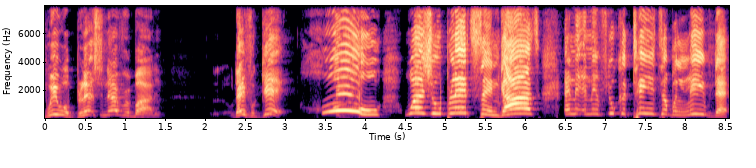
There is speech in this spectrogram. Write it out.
we were blitzing everybody, they forget who was you blitzing, guys? And and if you continue to believe that,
